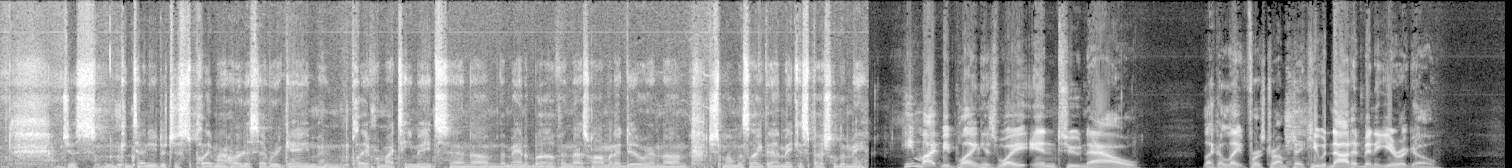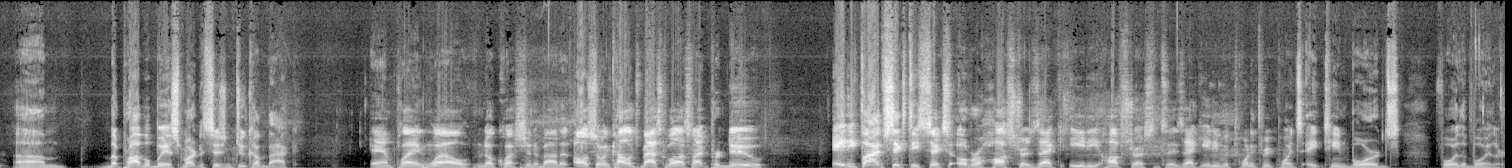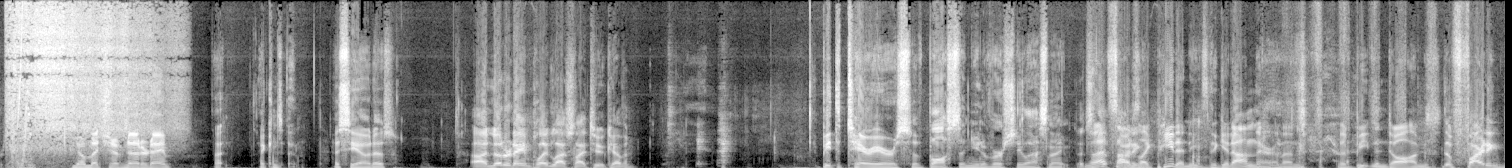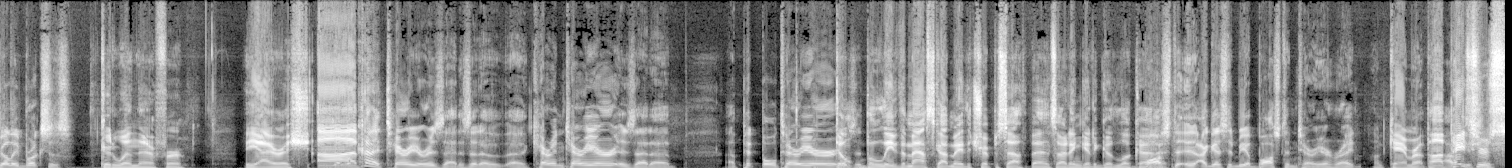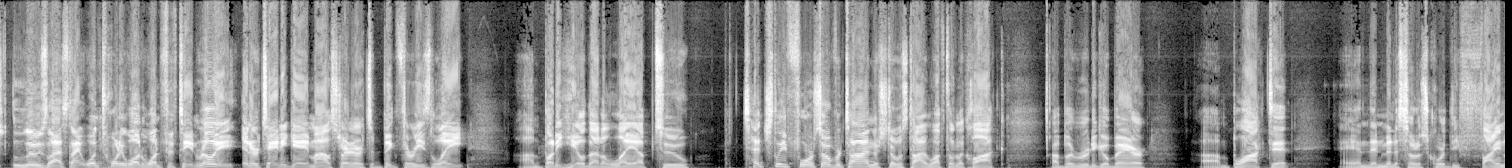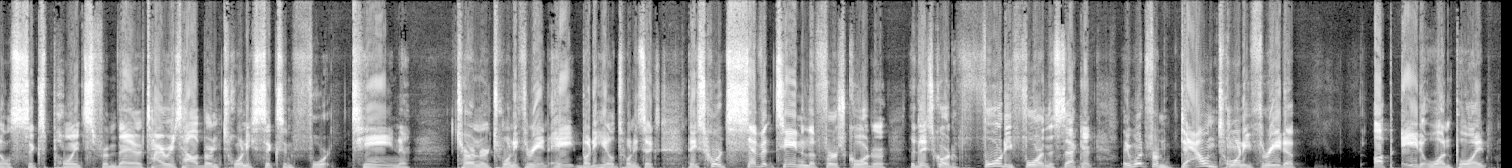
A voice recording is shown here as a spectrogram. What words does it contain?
just continue to just play my hardest every game and play for my teammates and um, the man above, and that's what I'm going to do. And um, just moments like that make it special to me. He might be playing his way into now like a late first round pick. He would not have been a year ago, um, but probably a smart decision to come back and playing well, no question about it. Also in college basketball last night, Purdue 85-66 over Hofstra. Zach Edey, Hofstra, I should say. Zach Edey with 23 points, 18 boards for the Boilers. No mention of Notre Dame. I, I can I see how it is. Uh, Notre Dame played last night too, Kevin. Beat the Terriers of Boston University last night. That's Well, that sounds fighting- like PETA needs to get on there then. the beaten dogs. the fighting Billy Brookses. Good win there for the Irish. Uh, what kind of terrier is that? Is it a, a Cairn Terrier? Is that a, a pit bull terrier? Don't it believe the mascot made the trip to South Bend, so I didn't get a good look at it Boston? I guess it'd be a Boston Terrier, right? on camera. Uh, Pacers lose last night, 121-115. Really entertaining game. Myles Turner, it's a big threes late. Um, Buddy Hield had a layup to potentially force overtime. There still was time left on the clock, uh, but Rudy Gobert um, blocked it. And then Minnesota scored the final six points from there. Tyrese Halliburton, 26 and 14. Turner, 23 and 8. Buddy Hield, 26. They scored 17 in the first quarter. Then they scored 44 in the second. They went from down 23 to up 8 at one point.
